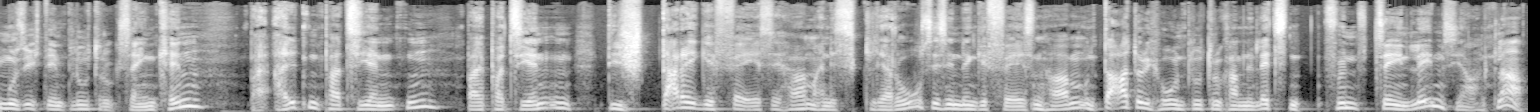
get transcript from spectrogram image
muss ich den Blutdruck senken. Bei alten Patienten, bei Patienten, die starre Gefäße haben, eine Sklerosis in den Gefäßen haben und dadurch hohen Blutdruck haben in den letzten fünf, zehn Lebensjahren, klar.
